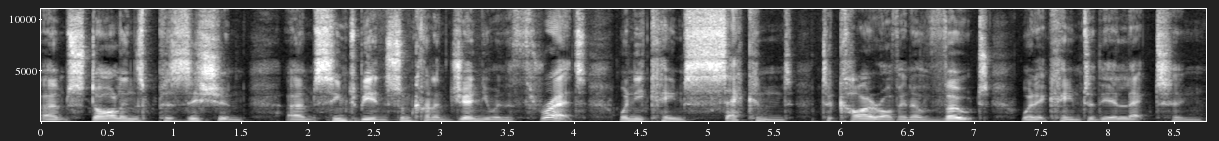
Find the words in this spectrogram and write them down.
um, Stalin's position um, seemed to be in some kind of genuine threat when he came second to Kirov in a vote when it came to the electing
